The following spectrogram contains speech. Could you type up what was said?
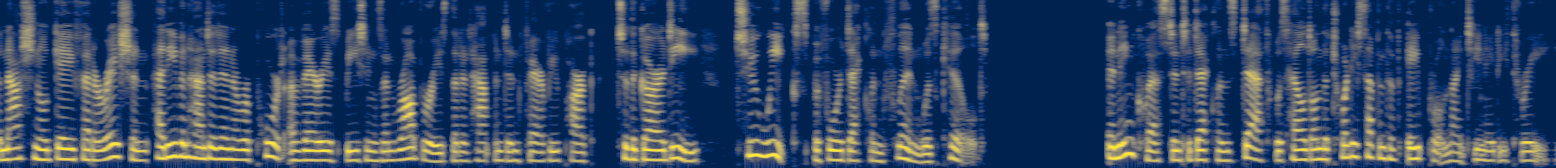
The National Gay Federation had even handed in a report of various beatings and robberies that had happened in Fairview Park to the Gardaí two weeks before Declan Flynn was killed. An inquest into Declan's death was held on the 27th of April 1983.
